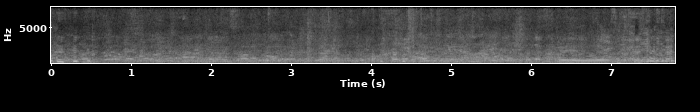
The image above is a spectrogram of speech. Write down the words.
いやいやいや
